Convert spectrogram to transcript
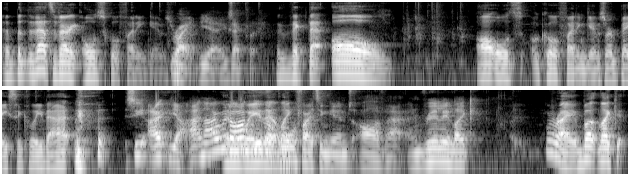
Uh, But that's very old school fighting games, right? Right. Yeah. Exactly. Like that all all old school fighting games are basically that. See, I yeah, and I would argue that, that, all fighting games are that, and really like right, but like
